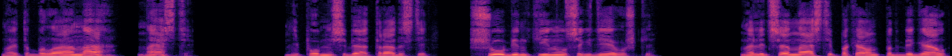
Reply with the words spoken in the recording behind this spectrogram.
но это была она, Настя. Не помня себя от радости, Шубин кинулся к девушке. На лице Насти, пока он подбегал,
